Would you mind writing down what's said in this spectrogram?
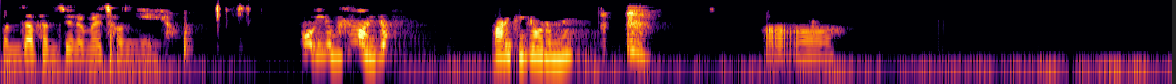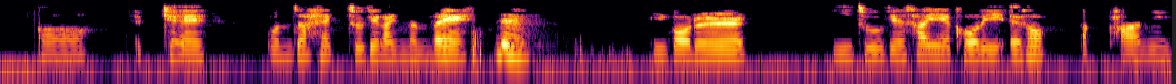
원자 반지름을 정의해요. 어, 이게 무슨 말이죠? 말이 되게 어렵네. 어, 어, 이렇게 원자 핵 두 개가 있는데 네. 이거를 이 두 개 사이의 거리에서 딱 반이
